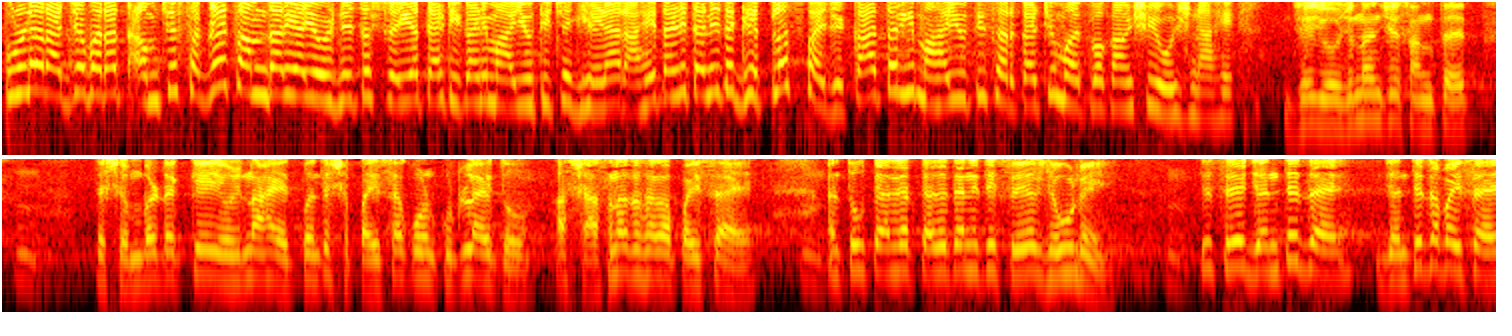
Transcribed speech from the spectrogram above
पूर्ण राज्यभरात आमचे सगळेच आमदार या योजनेचं श्रेय त्या ठिकाणी महायुतीचे घेणार आहेत आणि त्यांनी ते घेतलंच पाहिजे. का तर ही महायुती सरकारची महत्वाकांक्षी योजना आहे. जे योजनांचे सांगतायत ते शंभर टक्के योजना आहेत पण ते पैसा कोण कुठला येतो हा शासनाचा सगळा पैसा आहे. आणि तो त्याने त्याचं त्याने ते श्रेय घेऊ नये. ते श्रेय जनतेचं आहे जनतेचा पैसा आहे.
